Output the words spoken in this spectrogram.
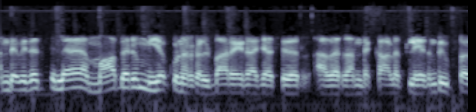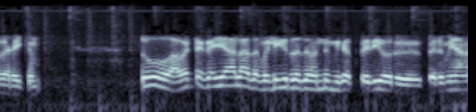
அந்த விதத்துல மாபெரும் இயக்குனர்கள் பாரதி ராஜா சார் அவர் அந்த காலத்துல இருந்து இப்ப வரைக்கும். சோ அவர்கிட்ட கையால அதை வெளியிடுறது வந்து மிகப்பெரிய ஒரு பெருமையான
